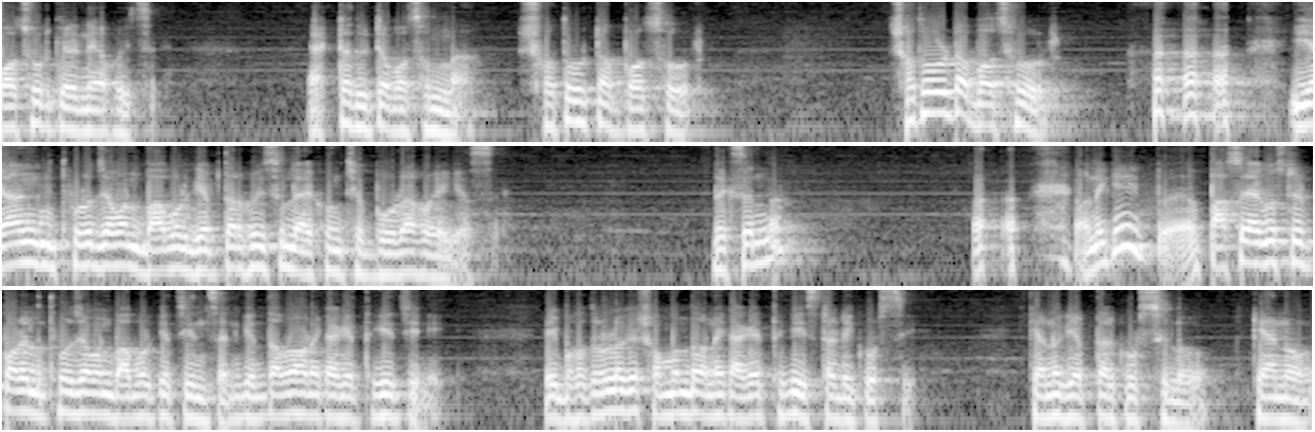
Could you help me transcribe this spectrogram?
বছর কেড়ে নেওয়া হয়েছে। একটা দুইটা বছর না, সতেরোটা বছর। সতেরোটা বছর। ইয়াং লুৎফর লুৎফরুজ্জামান বাবর গ্রেপ্তার হয়েছিল, এখন সে বুড়া হয়ে গেছে। দেখছেন না? অনেকেই পাঁচই আগস্টের পরে লুৎফরুজ্জামান বাবরকে চিনছেন, কিন্তু আমরা অনেক আগের থেকেই চিনি। এই ভদ্রলোকের সম্বন্ধে অনেক আগের থেকে স্টাডি করছি। কেন গ্রেপ্তার করছিল? কেন?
